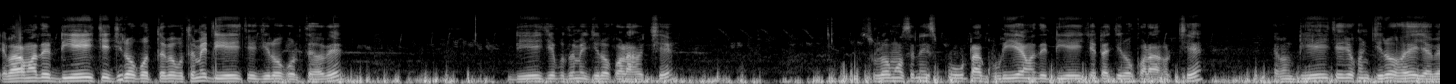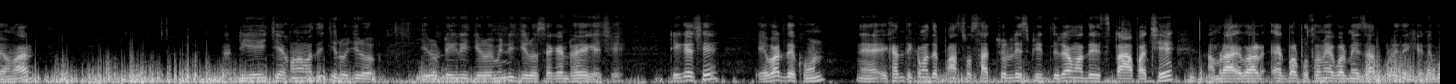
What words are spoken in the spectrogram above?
এবার আমাদের ডিএইচে জিরো করতে হবে প্রথমে ডিএইচে জিরো করতে হবে। ডিএইচে প্রথমে জিরো করা হচ্ছে। স্লো মোশনে স্ক্রুটা ঘুরিয়ে আমাদের ডিএইচেটা জিরো করা হচ্ছে। এবং ডিএইচে যখন জিরো হয়ে যাবে আমার ডিএইচে এখন আমাদের zero zero zero degree zero minute zero second হয়ে গেছে। ঠিক আছে? এবার দেখুন এখান থেকে আমাদের পাঁচশো সাতচল্লিশ ফিট দূরে আমাদের স্টাফ আছে। আমরা এবার, একবার প্রথমে একবার মেজার করে দেখে নেব।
